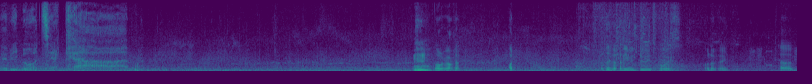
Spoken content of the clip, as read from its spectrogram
There'll be more to come. I don't know. I, can, I, I don't think I can even do his voice. I don't think. Um.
